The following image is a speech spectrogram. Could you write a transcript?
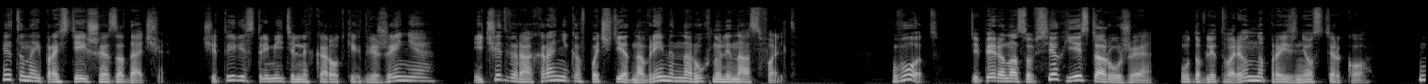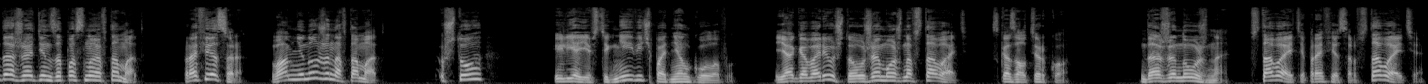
это наипростейшая задача. Четыре стремительных коротких движения, и четверо охранников почти одновременно рухнули на асфальт. «Вот, теперь у нас у всех есть оружие», удовлетворенно произнес Терко. «Даже один запасной автомат. Профессор, вам не нужен автомат?» «Что?» Илья Евстигнеевич поднял голову. «Я говорю, что уже можно вставать», — сказал Терко. «Даже нужно. Вставайте, профессор, вставайте.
